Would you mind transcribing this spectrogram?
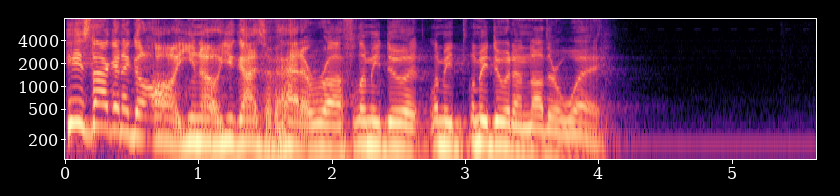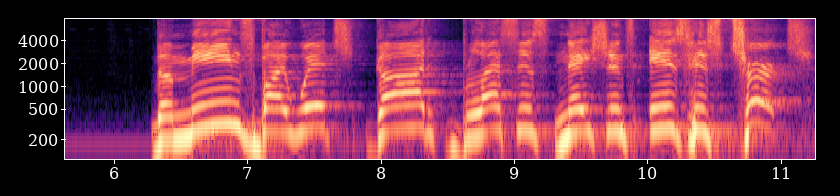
He's not going to go, oh, you know, you guys have had it rough. Let me do it. Let me, let me do it another way. The means by which God blesses nations is His church,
